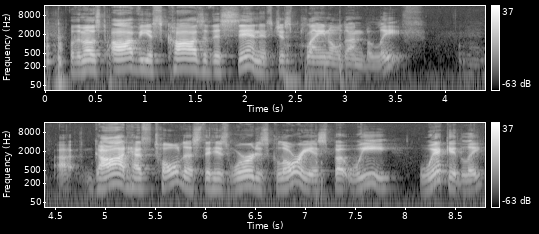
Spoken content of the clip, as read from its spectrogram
Well, the most obvious cause of this sin is just plain old unbelief. Uh, God has told us that His Word is glorious, but we wickedly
